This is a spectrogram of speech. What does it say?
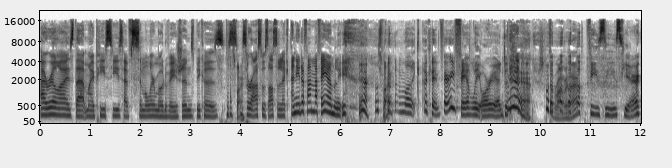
I realized that my PCs have similar motivations because. Saras was also like, I need to find my family. Yeah, that's fine. I'm like, okay, very family oriented Yeah, there's nothing wrong with that. PCs here.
